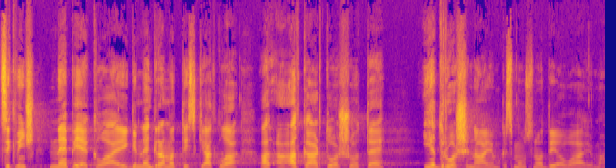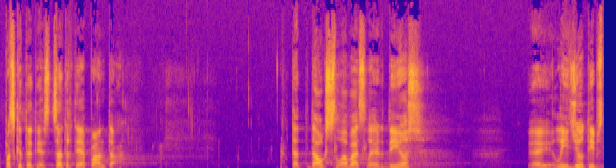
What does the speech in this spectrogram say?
cik viņš nepieklājīgi, negramatiski atklā, atkārto šo iedrošinājumu, kas mums no Dieva vājumā. Paskatieties, 4. pantā. Tad daudz slavēts, lai ir Dievs, e, līdzjūtības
